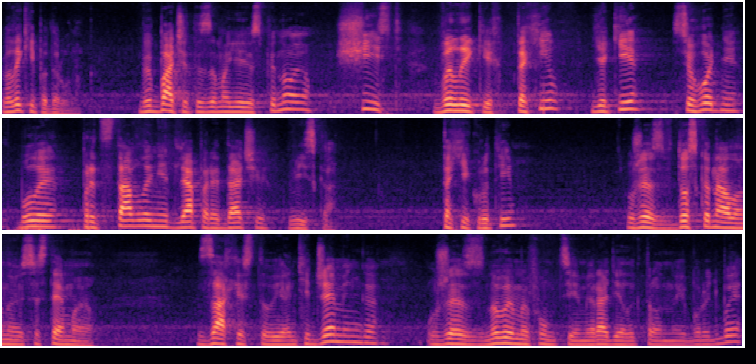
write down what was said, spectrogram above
великий подарунок. Ви бачите за моєю спиною шість великих птахів, які сьогодні були представлені для передачі війська. Птахи круті, вже з вдосконаленою системою захисту і антиджемінга, уже з новими функціями радіоелектронної боротьби,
